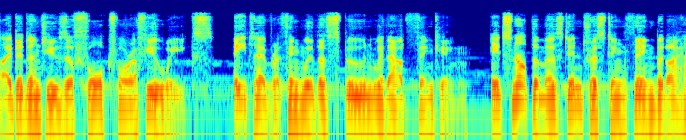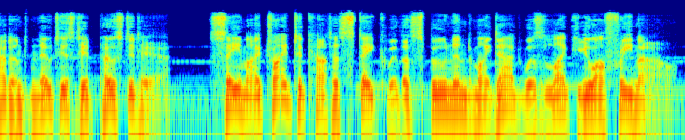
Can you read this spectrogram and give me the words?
I didn't use a fork for a few weeks, ate everything with a spoon without thinking. It's not the most interesting thing but I hadn't noticed it posted here. Same I tried to cut a steak with a spoon and my dad was like you are free now.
